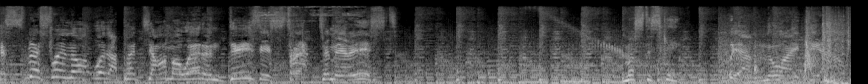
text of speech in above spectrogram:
Especially not with a pajama wearing daisy strapped to my wrist. Must escape. We have no idea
